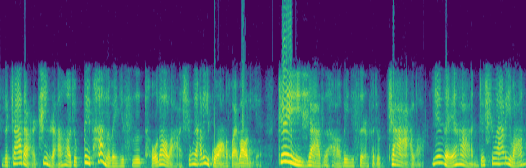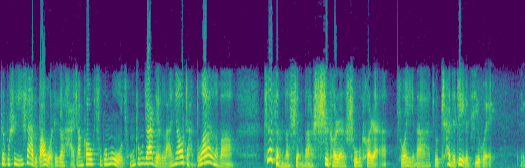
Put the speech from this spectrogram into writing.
这个扎达尔竟然哈就背叛了威尼斯，投到了哈匈牙利国王的怀抱里。这一下子哈，威尼斯人可就炸了，因为哈，你这匈牙利王这不是一下子把我这个海上高速公路从中间给拦腰斩断了吗？这怎么能行呢？是可忍，孰不可忍？所以呢，就趁着这个机会。这个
